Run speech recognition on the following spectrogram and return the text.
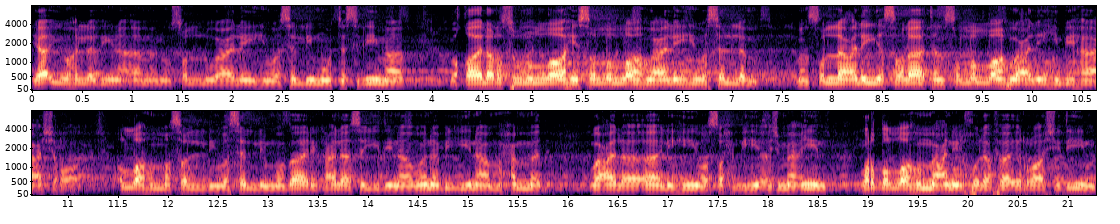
يا أيها الذين آمنوا صلوا عليه وسلموا تسليما. وقال رسول الله صلى الله عليه وسلم من صلى علي صلاة صلى الله عليه بها عشرا. اللهم صل وسلم وبارك على سيدنا ونبينا محمد وعلى آله وصحبه أجمعين. وارض اللهم عن الخلفاء الراشدين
